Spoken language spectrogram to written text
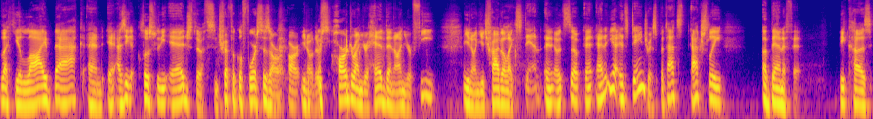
like you lie back and eh, as you get closer to the edge the centrifugal forces are, are you know they're harder on your head than on your feet you know and you try to like stand and so and, and yeah it's dangerous but that's actually a benefit because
